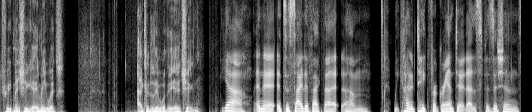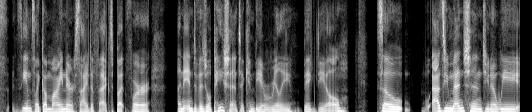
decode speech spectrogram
treatment she gave me which I could live with the itching. Yeah. And it, it's a side effect that um, we kind of take for granted as physicians. It seems like a minor side effect, but for an individual patient, it can be a really big deal. So as you mentioned, you know, we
